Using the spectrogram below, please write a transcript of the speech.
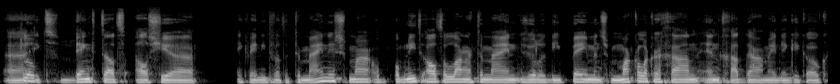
Eh, Klopt. Ik denk dat als je, ik weet niet wat de termijn is, maar op, op niet al te lange termijn zullen die payments makkelijker gaan en gaat daarmee denk ik ook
